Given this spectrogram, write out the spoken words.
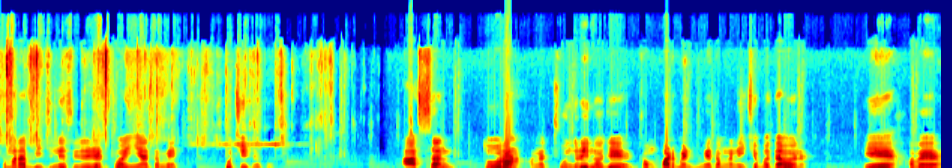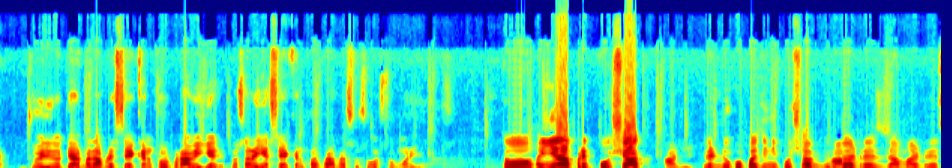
તમારા બિઝનેસ રિલેટેડ તો અહીંયા તમે પૂછી શકો આસન, તોરણ અને ચૂંદડીનો જે કમ્પાર્ટમેન્ટ મેં તમને નીચે બતાવ્યો ને, એ હવે જોઈ લીધો. ત્યારબાદ આપણે સેકન્ડ ફ્લોર પર આવી ગયા છે તો સર અહીંયા સેકન્ડ ફ્લોર પર આપણે શું શું વસ્તુ મળી જાય? તો અહીંયા આપણે પોશાક હાજી લડ્ડુ ગોપાલજીની પોશાક દુર્ગા ડ્રેસ જામા ડ્રેસ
